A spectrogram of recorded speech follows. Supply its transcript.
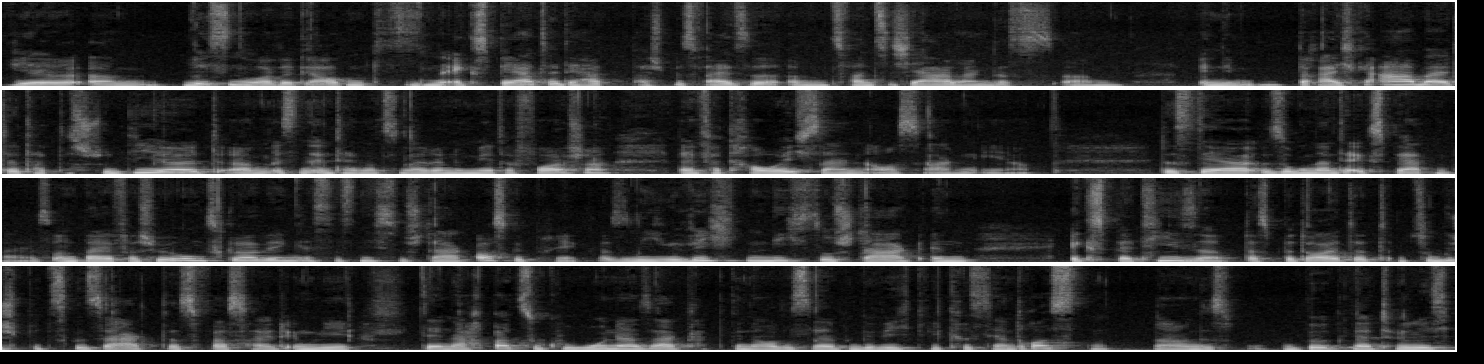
wir ähm, wissen oder wir glauben, das ist ein Experte, der hat beispielsweise ähm, 20 Jahre lang das ähm, in dem Bereich gearbeitet, hat das studiert, ähm, ist ein international renommierter Forscher, dann vertraue ich seinen Aussagen eher. Das ist der sogenannte Expertenbias. Und bei Verschwörungsgläubigen ist es nicht so stark ausgeprägt. Also die gewichten nicht so stark in Expertise. Das bedeutet, zugespitzt gesagt, das, was halt irgendwie der Nachbar zu Corona sagt, hat genau dasselbe Gewicht wie Christian Drosten. Und das birgt natürlich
